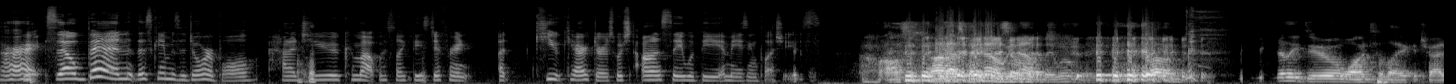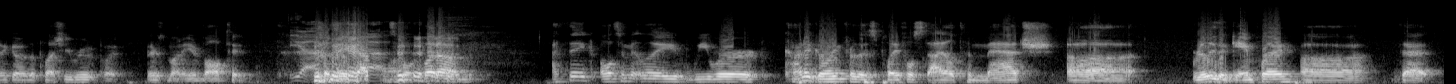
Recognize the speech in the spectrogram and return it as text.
All right. So Ben, this game is adorable. How did you come up with like these different uh, cute characters, which honestly would be amazing plushies? Awesome. Yes, we know, you we know, much. they will be. um, we really do want to like try to go the plushy route, but there's money involved too. Yeah. to make that yeah. But um, I think ultimately we were kind of going for this playful style to match uh, really the gameplay uh, that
